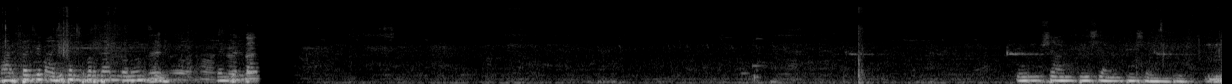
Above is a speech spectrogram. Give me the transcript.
भारताचे माजी पंतप्रधान म्हणून ओम शांती शांती शांती.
